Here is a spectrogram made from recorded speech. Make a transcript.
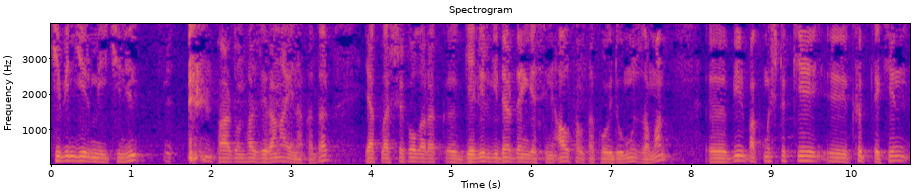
2022'nin pardon Haziran ayına kadar yaklaşık olarak e, gelir gider dengesini alt alta koyduğumuz zaman e, bir bakmıştık ki e, Kıptek'in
